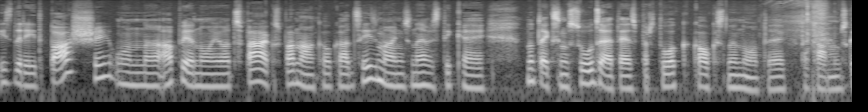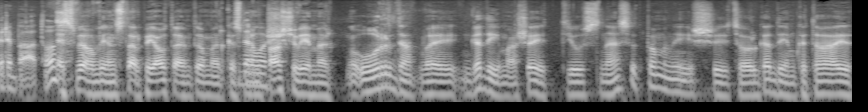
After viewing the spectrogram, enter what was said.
izdarīt paši un apvienojot spēkus, panākt kaut kādas izmaiņas, nevis tikai nu, teiksim, sūdzēties par to, ka kaut kas nenotiek tā, kā mums gribētos. Es vēl vienu starp jautājumu, tomēr, kas Droši. man paši vienmēr urda, vai gadījumā šeit jūs nesat pamanījuši caur gadiem, ka, ir,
